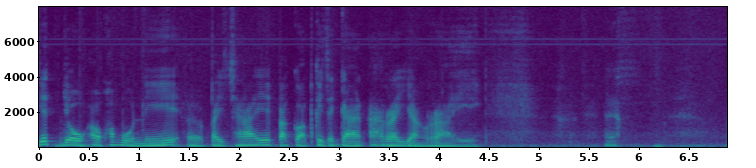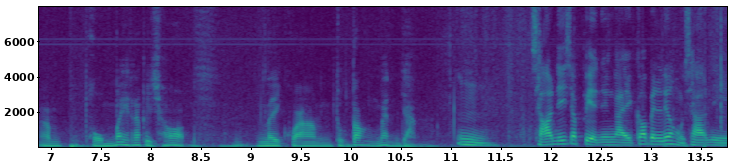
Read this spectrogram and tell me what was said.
ยึดโยงเอาข้อมูลนี้เอ่อไปใช้ประกอบกิจการอะไรอย่างไรเอ่อผมไม่รับผิดชอบในความถูกต้องแม่นยอืมเช้านี้จะเปลี่ยนยังไงก็เป็นเรื่องของเช้านี้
